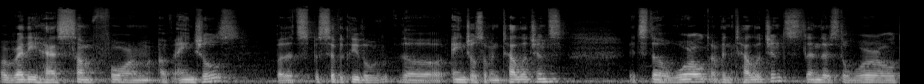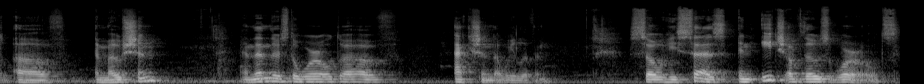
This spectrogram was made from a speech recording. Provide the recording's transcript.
already has some form of angels, but it's specifically the, the angels of intelligence. It's the world of intelligence, then there's the world of emotion, and then there's the world of action that we live in. So he says, in each of those worlds,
